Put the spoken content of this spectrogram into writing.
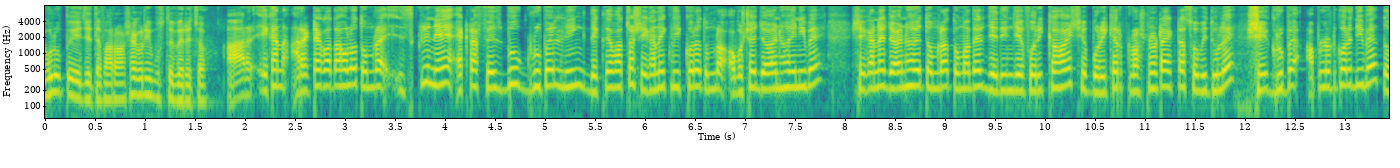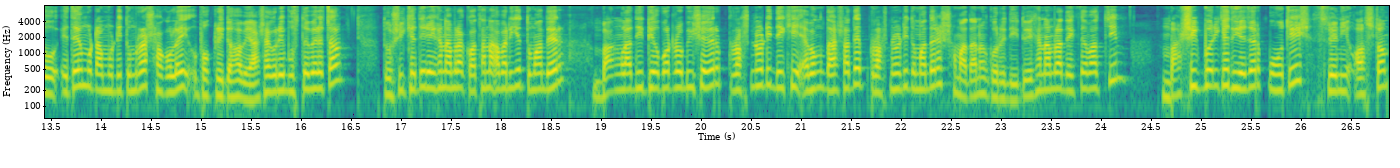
এগুলো পেয়ে যেতে পারো। আশা করি বুঝতে পেরেছ। আর এখানে আরেকটা কথা হলো, তোমরা স্ক্রিনে একটা ফেসবুক গ্রুপের লিঙ্ক দেখতে পাচ্ছ। সেখানে ক্লিক করে তোমরা অবশ্যই জয়েন হয়ে নিবে। সেখানে জয়েন হয়ে তোমরা তোমাদের যেদিন যে পরীক্ষা হয় সেই পরীক্ষার প্রশ্নটা একটা ছবি তুলে সেই গ্রুপে আপলোড করে দিবে, তো এতে মোটামুটি তোমরা সকলেই উপকৃত হবে। আশা করি বুঝতে পেরেছ? তো শিক্ষার্থীর, এখানে আমরা কথা না বাড়িয়ে তোমাদের বাংলা দ্বিতীয় পত্র বিষয়ের প্রশ্নটি দেখি এবং তার সাথে প্রশ্নটি তোমাদের সমাধানও করে দিই। তো এখানে আমরা দেখতে পাচ্ছি, বার্ষিক পরীক্ষা দুই হাজার পঁচিশ, শ্রেণি অষ্টম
